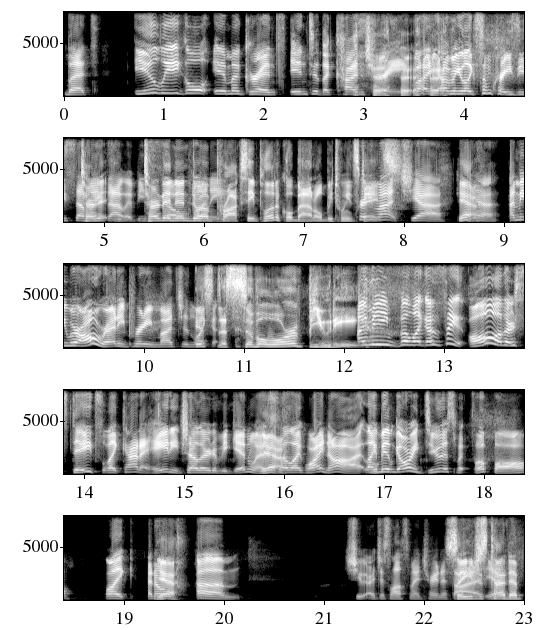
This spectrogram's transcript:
let's illegal immigrants into the country. like, I mean, like some crazy stuff turn like it, that would be turned so it into funny. a proxy political battle between Pretty states. Pretty much, yeah, Yeah. I mean, we're already pretty much in like. it's the Civil War of Beauty. I mean, but like I was saying, all other states like kind of hate each other to begin with. Yeah. So like, why not? Like, I mean, we already do this with football. Like, I don't. Yeah. Um. Shoot, I just lost my train of thought. so you just yeah. kind of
